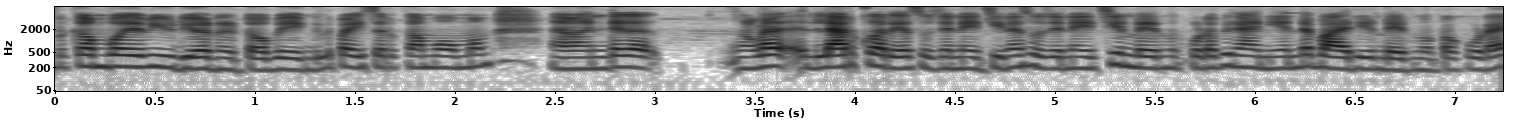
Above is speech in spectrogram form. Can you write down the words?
എടുക്കാൻ പോയ വീഡിയോ ആണ് കേട്ടോ. ബാങ്കിൽ പൈസ എടുക്കാൻ പോകുമ്പം എന്റെ ഞങ്ങളെ എല്ലാവർക്കും അറിയാം. സുജന ചേച്ചീനെ. സുജന ചേച്ചി ഉണ്ടായിരുന്നു കൂടെ. പിന്നെ അനിയന്റെ ഭാര്യ ഉണ്ടായിരുന്നു കേട്ടോ കൂടെ.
